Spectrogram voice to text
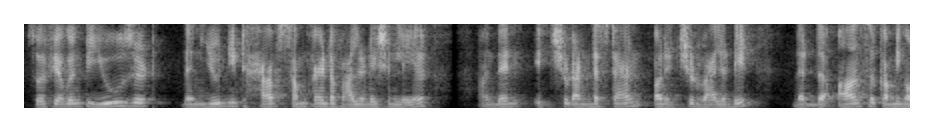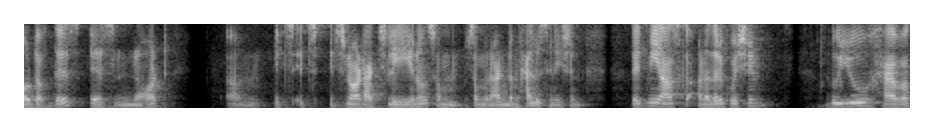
So if you're going to use it then you need to have some kind of validation layer and then it should understand or it should validate that the answer coming out of this is not um, it's it's it's not actually you know some some random hallucination. Let me ask another question. Do you have a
